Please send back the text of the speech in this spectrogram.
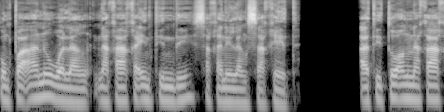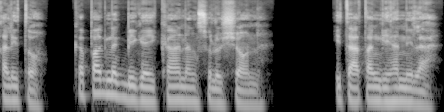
kung paano walang nakakaintindi sa kanilang sakit. At ito ang nakakalito kapag nagbigay ka ng solusyon. Itatanggihan nila.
